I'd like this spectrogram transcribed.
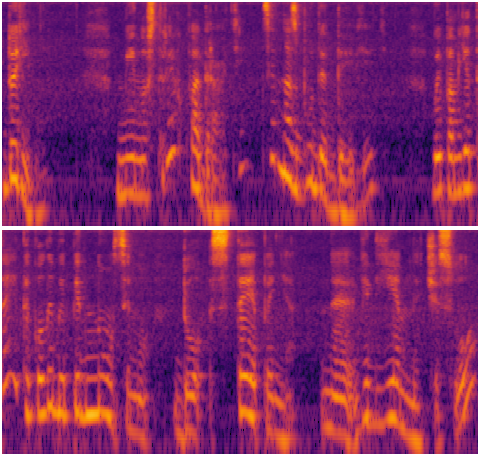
Дорівнює. Мінус 3 в квадраті це в нас буде 9. Ви пам'ятаєте, коли ми підносимо до степеня від'ємне число,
